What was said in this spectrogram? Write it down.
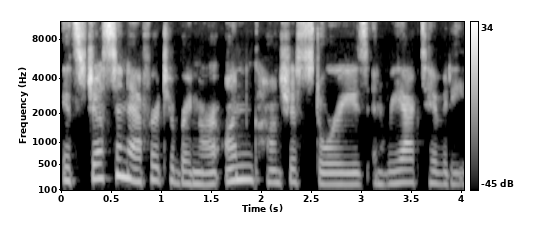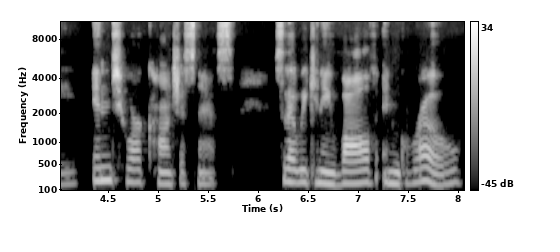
It's just an effort to bring our unconscious stories and reactivity into our consciousness so that we can evolve and grow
